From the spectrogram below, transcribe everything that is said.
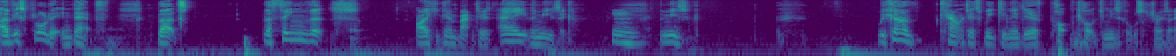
I've explored it in depth. But the thing that I keep going back to is a the music. Mm. The music. We kind of count this week in the idea of pop culture musicals, shall we say?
